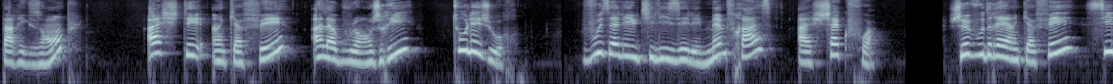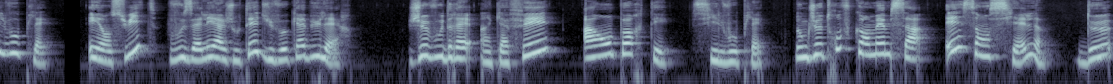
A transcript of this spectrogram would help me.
Par exemple, acheter un café à la boulangerie tous les jours. Vous allez utiliser les mêmes phrases à chaque fois. Je voudrais un café, s'il vous plaît. Et ensuite, vous allez ajouter du vocabulaire. Je voudrais un café à emporter, s'il vous plaît. Donc je trouve quand même ça essentiel de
